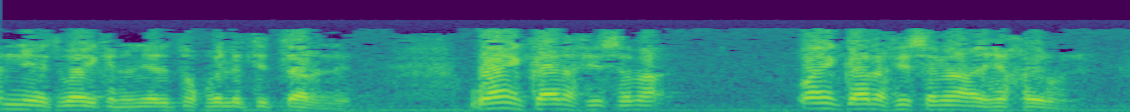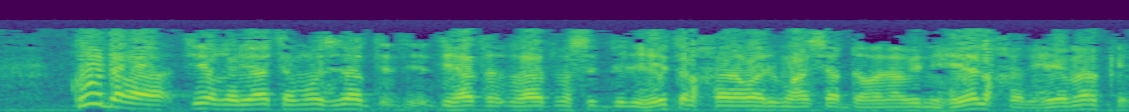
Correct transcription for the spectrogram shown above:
النية ويكن النية تقبل التي وإن كان في سماع وإن كان في سماعه خير كودغا تيغر ياتا موسى تهات مسد اللي هي الخير ما سر دغنا وين هي الخير هي مركب.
